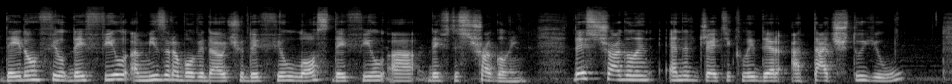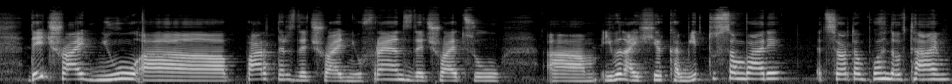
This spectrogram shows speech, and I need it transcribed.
They don't feel they feel uh, miserable without you. They feel lost. They feel uh, they're struggling. They're struggling energetically. They're attached to you. They tried new uh, partners. They tried new friends. They tried to um, even i hear commit to somebody at certain point of time.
